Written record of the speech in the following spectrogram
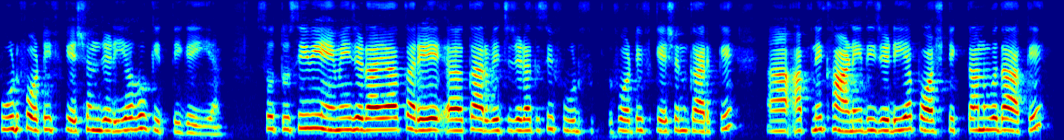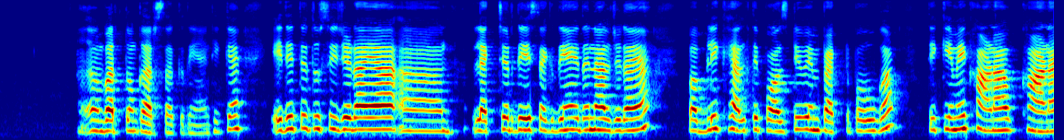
ਫੂਡ ਫੋਰਟੀਫਿਕੇਸ਼ਨ ਜਿਹੜੀ ਆ ਉਹ ਕੀਤੀ ਗਈ ਹੈ। ਸੋ ਤੁਸੀਂ ਵੀ ਐਵੇਂ ਜਿਹੜਾ ਆ ਘਰੇ ਘਰ ਵਿੱਚ ਜਿਹੜਾ ਤੁਸੀਂ ਫੂਡ ਫੋਰਟੀਫਿਕੇਸ਼ਨ ਕਰਕੇ ਆਪਣੇ ਖਾਣੇ ਦੀ ਜਿਹੜੀ ਆ ਪੌਸ਼ਟਿਕਤਾ ਨੂੰ ਵਧਾ ਕੇ ਵਰਤੋਂ ਕਰ ਸਕਦੇ ਆ ਠੀਕ ਹੈ? ਇਹਦੇ ਤੇ ਤੁਸੀਂ ਜਿਹੜਾ ਆ ਲੈਕਚਰ ਦੇ ਸਕਦੇ ਆ ਇਹਦੇ ਨਾਲ ਜਿਹੜਾ ਆ ਪਬਲਿਕ ਹੈਲਥ ਤੇ ਪੋਜ਼ਿਟਿਵ ਇੰਪੈਕਟ ਪਊਗਾ ਤੇ ਕਿਵੇਂ ਖਾਣਾ ਖਾਣਾ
